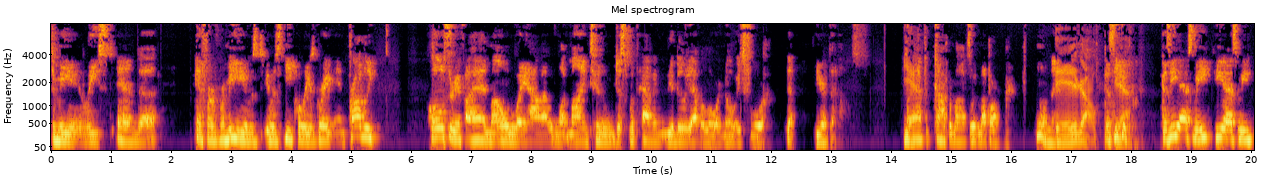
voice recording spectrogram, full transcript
to me at least, and uh, and for for me it was it was equally as great, and probably closer if I had my own way how I would want mine tuned, just with having the ability to have a lower noise floor that- here at the house. But I have to compromise with my partner There you go. because he yeah. could. Because he asked me, he asked me,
